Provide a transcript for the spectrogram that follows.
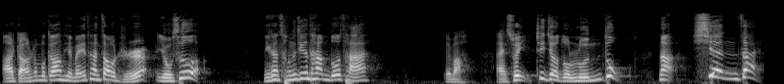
啊，涨什么钢铁煤炭造纸有色？你看曾经他们多惨，对吧？哎，所以这叫做轮动。那现在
